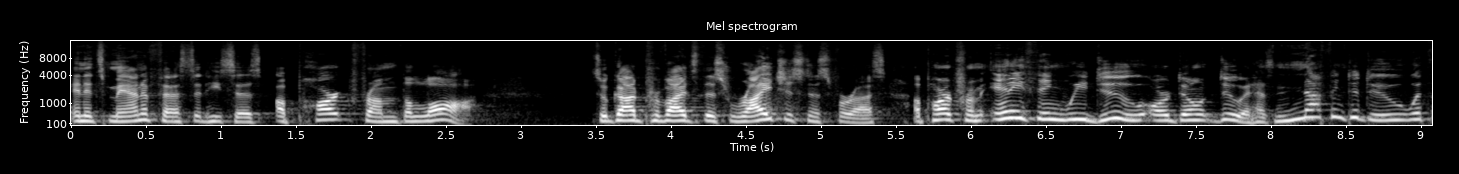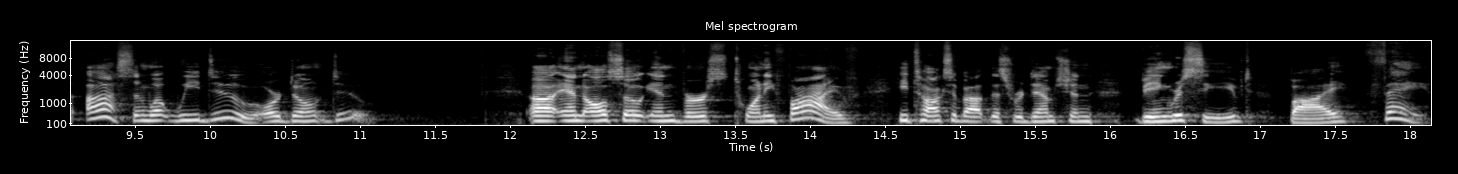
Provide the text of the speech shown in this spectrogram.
and it's manifested, he says, apart from the law. So God provides this righteousness for us apart from anything we do or don't do. It has nothing to do with us and what we do or don't do. Uh, and also in verse 25, he talks about this redemption being received by faith.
